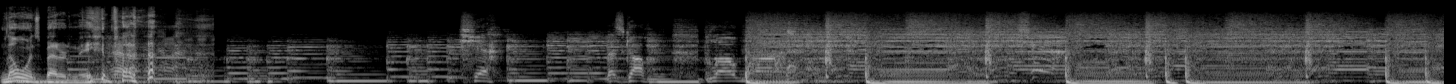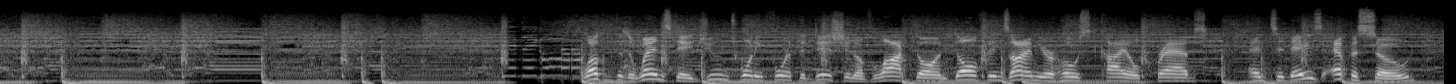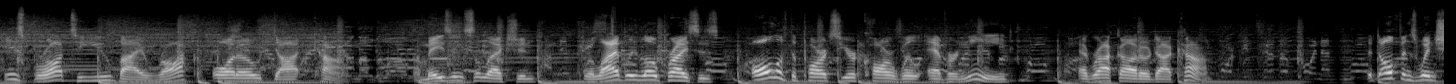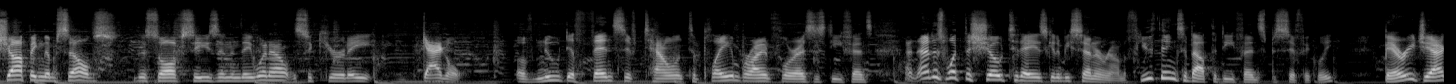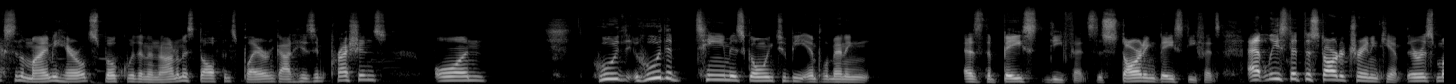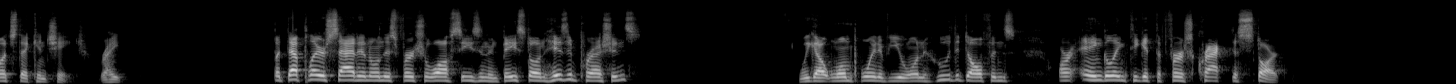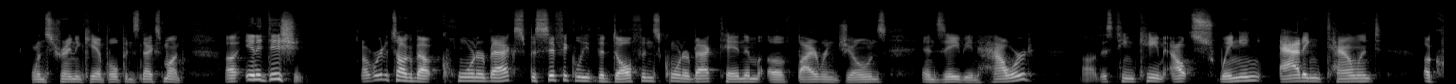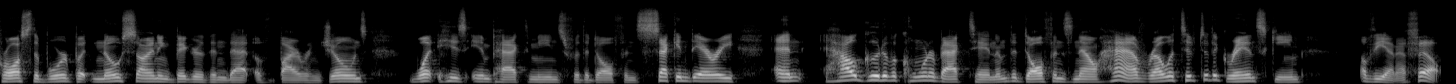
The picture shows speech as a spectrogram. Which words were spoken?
no one's better than me. yeah, let's go. Blow up. Welcome to the Wednesday, June 24th edition of Locked On Dolphins. I'm your host, Kyle Crabbs, and today's episode is brought to you by RockAuto.com. Amazing selection, reliably low prices, all of the parts your car will ever need at RockAuto.com. The Dolphins went shopping themselves this offseason and they went out and secured a gaggle of new defensive talent to play in Brian Flores' defense. And that is what the show today is going to be centered around. A few things about the defense specifically. Barry Jackson, the Miami Herald, spoke with an anonymous Dolphins player and got his impressions on who who the team is going to be implementing as the base defense, the starting base defense. At least at the start of training camp, there is much that can change, right? But that player sat in on this virtual offseason, and based on his impressions, we got one point of view on who the Dolphins are angling to get the first crack to start once training camp opens next month. Uh, in addition, uh, we're going to talk about cornerbacks, specifically the Dolphins cornerback tandem of Byron Jones and Xavier Howard. Uh, this team came out swinging, adding talent across the board, but no signing bigger than that of Byron Jones. What his impact means for the Dolphins' secondary, and how good of a cornerback tandem the Dolphins now have relative to the grand scheme of the NFL.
